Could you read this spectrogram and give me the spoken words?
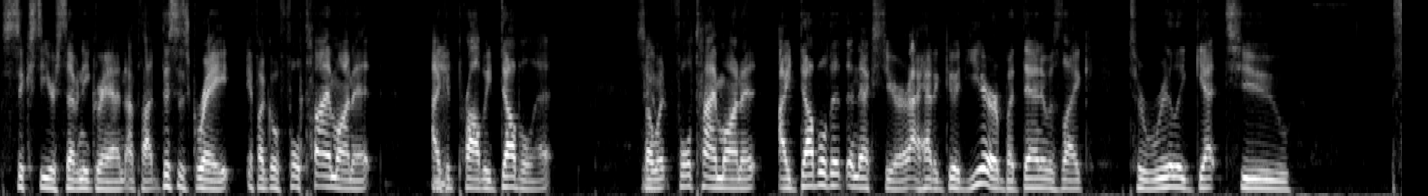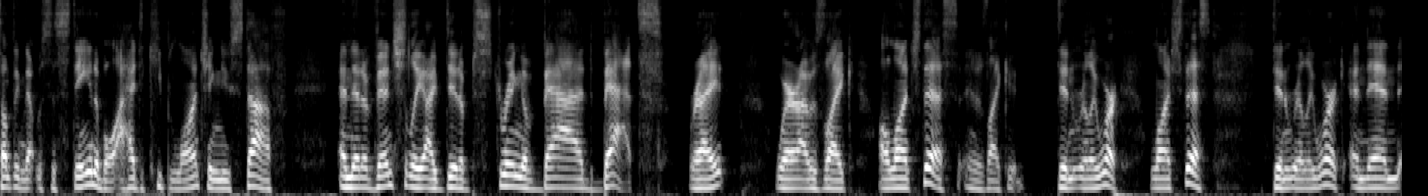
60 or 70 grand. I thought, this is great. If I go full time on it, I mm. could probably double it. So yeah. I went full time on it. I doubled it the next year. I had a good year, but then it was like to really get to something that was sustainable, I had to keep launching new stuff. And then eventually I did a string of bad bets, right? Where I was like, I'll launch this. And it was like, it didn't really work. Launch this, didn't really work. And then,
